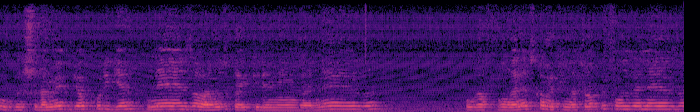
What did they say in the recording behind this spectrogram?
ugashyiramo ibyo kurya neza warangiza ukayikirininga neza ugafunga neza ukamekinga sure ko ifunze neza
